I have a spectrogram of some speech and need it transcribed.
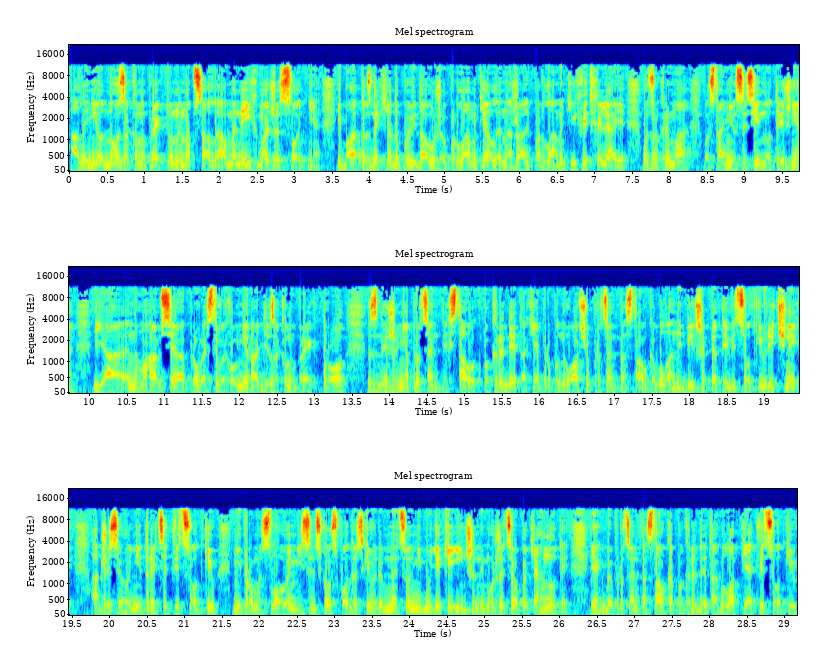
але ні одного законопроекту не написали. А в мене їх майже сотня. І багато з них я доповідав уже в парламенті, але, на жаль, парламент їх відхиляє. От, зокрема, останнього сесійного тижня я намагався провести в Верховній Раді законопроект про зниження процентних ставок по кредитах. Я пропонував, щоб процентна ставка була не більше 5% річних, адже сьогодні 30% ні промислове, ні сільськогосподарське сільськогосподарське виробництво, ні будь-яке інше не може цього потягнути. Якби процентна ставка по кредитах була 5%,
